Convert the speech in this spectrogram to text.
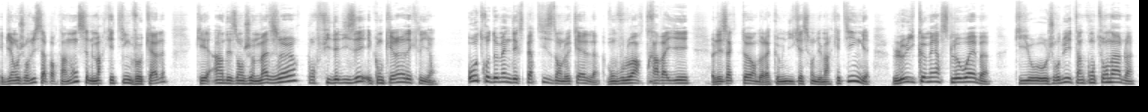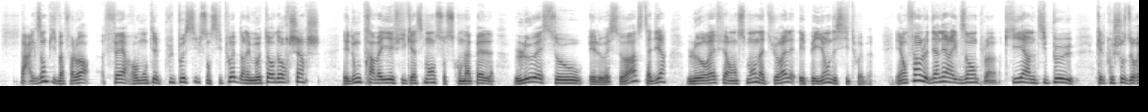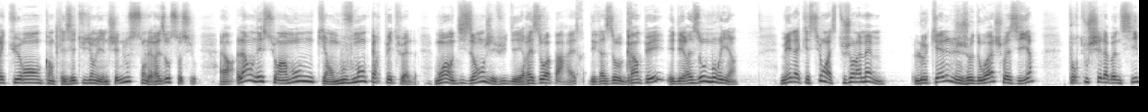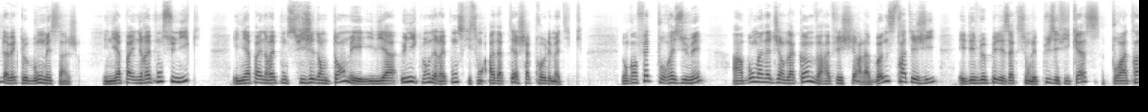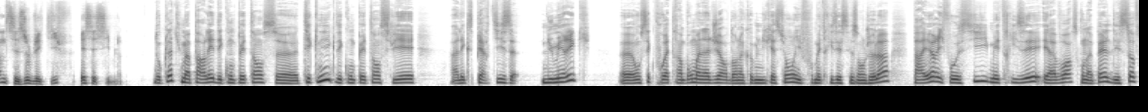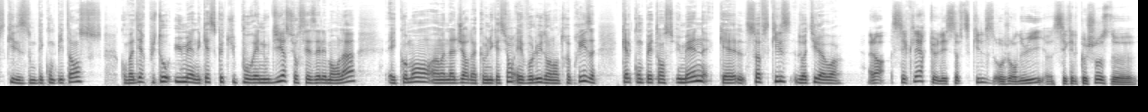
Eh bien, aujourd'hui, ça porte un nom, c'est le marketing vocal, qui est un des enjeux majeurs pour fidéliser et conquérir les clients. Autre domaine d'expertise dans lequel vont vouloir travailler les acteurs de la communication du marketing, le e-commerce, le web, qui aujourd'hui est incontournable. Par exemple, il va falloir faire remonter le plus possible son site web dans les moteurs de recherche et donc travailler efficacement sur ce qu'on appelle le SEO et le SEA, c'est-à-dire le référencement naturel et payant des sites web. Et enfin, le dernier exemple, qui est un petit peu quelque chose de récurrent quand les étudiants viennent chez nous, ce sont les réseaux sociaux. Alors là, on est sur un monde qui est en mouvement perpétuel. Moi, en dix ans, j'ai vu des réseaux apparaître, des réseaux grimper et des réseaux mourir. Mais la question reste toujours la même. Lequel je dois choisir pour toucher la bonne cible avec le bon message? Il n'y a pas une réponse unique, il n'y a pas une réponse figée dans le temps, mais il y a uniquement des réponses qui sont adaptées à chaque problématique. Donc en fait, pour résumer, un bon manager de la com va réfléchir à la bonne stratégie et développer les actions les plus efficaces pour atteindre ses objectifs et ses cibles. Donc là, tu m'as parlé des compétences euh, techniques, des compétences liées à l'expertise numérique. Euh, on sait que pour être un bon manager dans la communication, il faut maîtriser ces enjeux-là. Par ailleurs, il faut aussi maîtriser et avoir ce qu'on appelle des soft skills, donc des compétences qu'on va dire plutôt humaines. Qu'est-ce que tu pourrais nous dire sur ces éléments-là et comment un manager de la communication évolue dans l'entreprise? Quelles compétences humaines, quelles soft skills doit-il avoir? Alors, c'est clair que les soft skills aujourd'hui, euh, c'est quelque chose de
